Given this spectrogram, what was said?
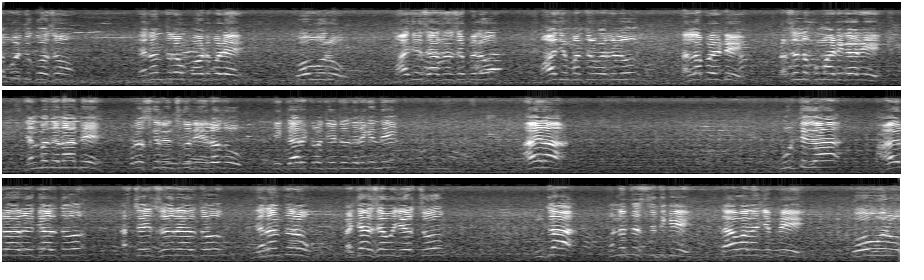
అభివృద్ధి కోసం నిరంతరం పాటుపడే కోవూరు మాజీ శాసనసభ్యులు మాజీ మంత్రివర్యులు నల్లపరెడ్డి ప్రసన్న కుమారి గారి జన్మదినాన్ని పురస్కరించుకుని ఈరోజు ఈ కార్యక్రమం చేయడం జరిగింది. ఆయన పూర్తిగా ఆయురారోగ్యాలతో అష్టైశ్వర్యాలతో నిరంతరం ప్రజాసేవ చేస్తూ ఇంకా ఉన్నత స్థితికి రావాలని చెప్పి కోవూరు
